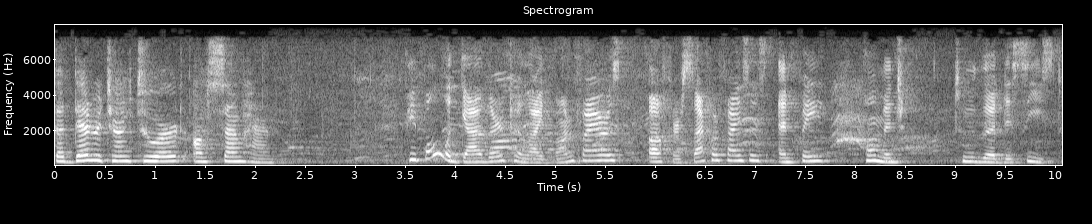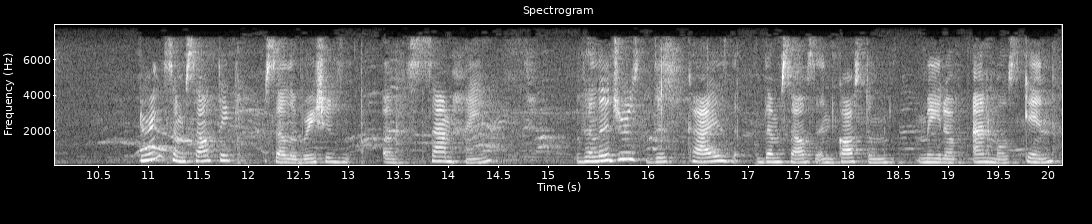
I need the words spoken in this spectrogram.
that dead returned to earth on Samhain. People would gather to light bonfires, offer sacrifices, and pay homage to the deceased. During some Celtic celebrations of Samhain, villagers disguised themselves in costumes made of animal skin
